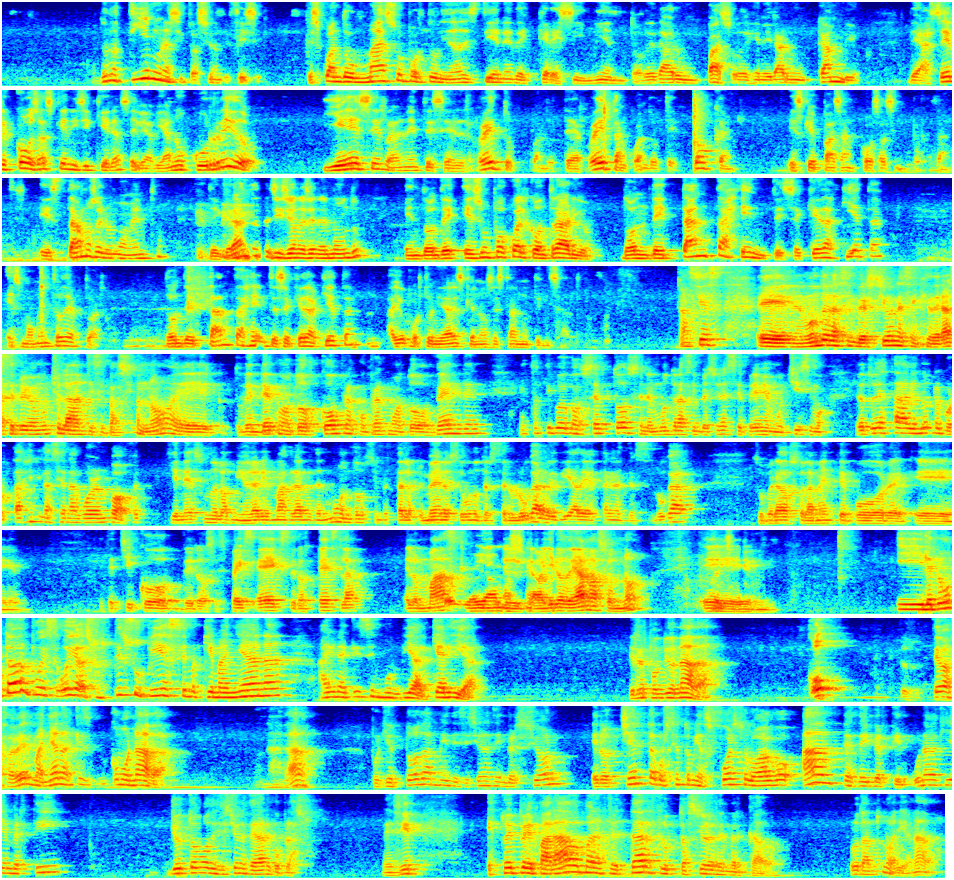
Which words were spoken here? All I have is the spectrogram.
Cuando uno tiene una situación difícil, es cuando más oportunidades tiene de crecimiento, de dar un paso, de generar un cambio de hacer cosas que ni siquiera se le habían ocurrido. Y ese realmente es el reto. Cuando te retan, cuando te tocan, es que pasan cosas importantes. Estamos en un momento de grandes decisiones en el mundo en donde es un poco al contrario, donde tanta gente se queda quieta, es momento de actuar. Donde tanta gente se queda quieta, hay oportunidades que no se están utilizando. Así es. Eh, en el mundo de las inversiones en general se premia mucho la anticipación, ¿no? Eh, vender cuando todos compran, comprar cuando todos venden. Estos tipos de conceptos en el mundo de las inversiones se premian muchísimo. El otro día estaba viendo un reportaje que le hacían a Warren Buffett, quien es uno de los millonarios más grandes del mundo, siempre está en los primeros, segundo, tercer lugar, hoy día debe estar en el tercer lugar, superado solamente por eh, este chico de los SpaceX, de los Tesla, Elon Musk, el caballero de Amazon, ¿no? Eh, y le preguntaban, pues, oiga, si usted supiese que mañana hay una crisis mundial, ¿qué haría? Y respondió, nada. ¿Cómo? usted va a saber mañana, ¿cómo nada? Nada. Porque todas mis decisiones de inversión, el 80% de mi esfuerzo lo hago antes de invertir. Una vez que ya invertí, yo tomo decisiones de largo plazo. Es decir, estoy preparado para enfrentar fluctuaciones del mercado. Por lo tanto, no haría nada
